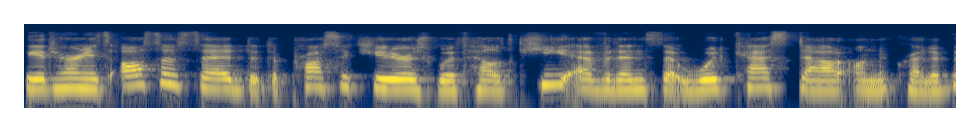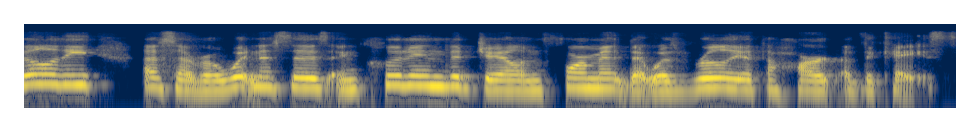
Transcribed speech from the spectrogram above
The attorneys also said that the prosecutors withheld key evidence that would cast doubt on the credibility of several witnesses, including the jail informant that was really at the heart of the case.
